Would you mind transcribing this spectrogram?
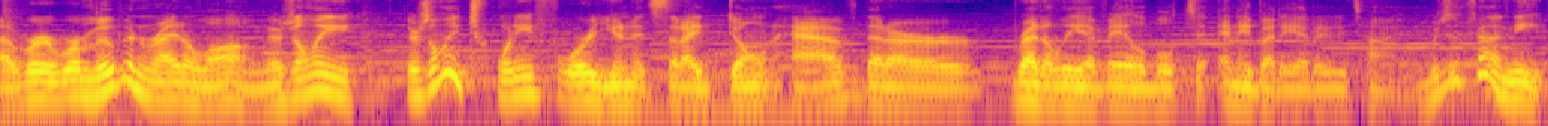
Uh, we're, we're moving right along. There's only there's only 24 units that I don't have that are readily available to anybody at any time, which is kind of neat.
